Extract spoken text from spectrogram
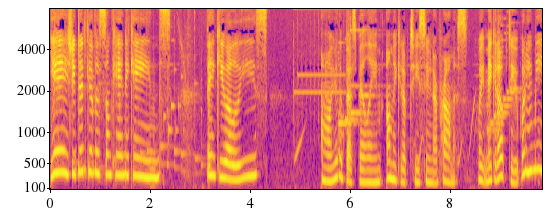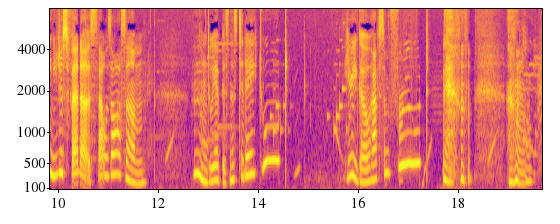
Yay, she did give us some candy canes. Thank you, Eloise. Oh, you're the best, BelleAim. I'll make it up to you soon, I promise. Wait, make it up to you? What do you mean? You just fed us. That was awesome. Hmm, do we have business today? Toot! Here you go. Have some fruit.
